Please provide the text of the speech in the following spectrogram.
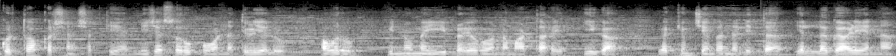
ಗುರುತ್ವಾಕರ್ಷಣ ಶಕ್ತಿಯ ನಿಜ ಸ್ವರೂಪವನ್ನು ತಿಳಿಯಲು ಅವರು ಇನ್ನೊಮ್ಮೆ ಈ ಪ್ರಯೋಗವನ್ನು ಮಾಡ್ತಾರೆ. ಈಗ ವ್ಯಾಕ್ಯೂಮ್ ಚೇಂಬರ್ನಲ್ಲಿದ್ದ ಎಲ್ಲ ಗಾಳಿಯನ್ನು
